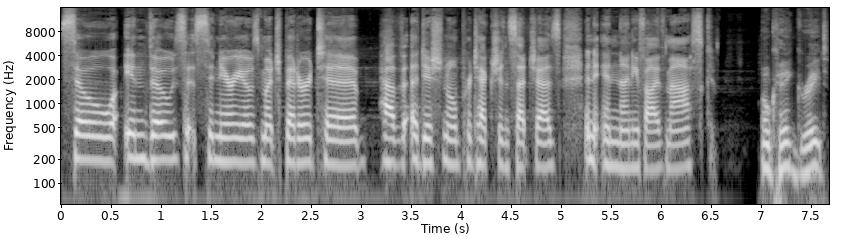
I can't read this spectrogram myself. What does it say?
So in those scenarios, much better to have additional protection such as an N95 mask. Okay, great.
